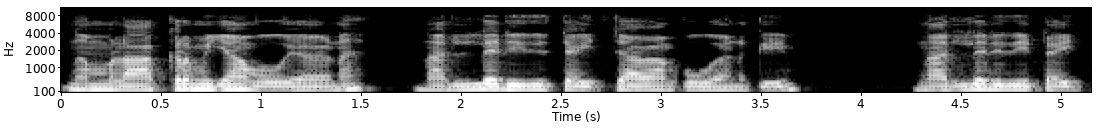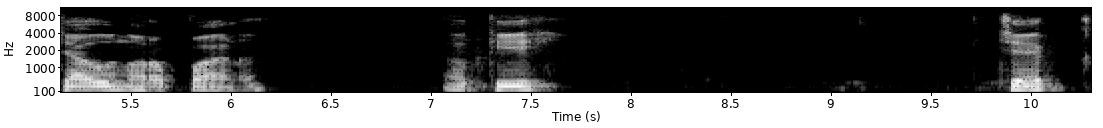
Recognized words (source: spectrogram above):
നമ്മൾ ആക്രമിക്കാൻ പോവുകയാണ്. നല്ല രീതിയിൽ ടൈറ്റ് ആവാൻ പോവുകയാണ് ഗെയിം നല്ല രീതിയിൽ ടൈറ്റ് ആവുമെന്ന് ഉറപ്പാണ്. ഓക്കെ ചെക്ക്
